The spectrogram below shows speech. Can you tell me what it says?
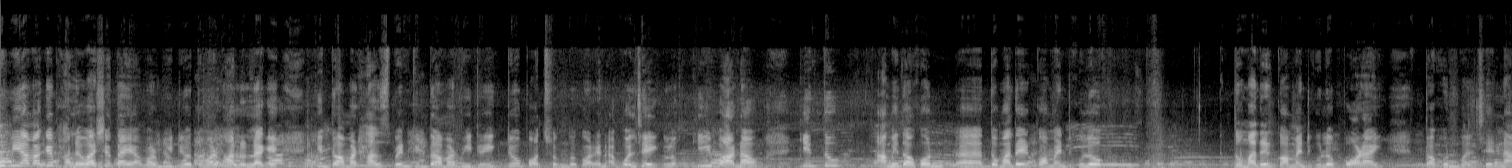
তুমি আমাকে ভালোবাসো, তাই আমার ভিডিও তোমার ভালো লাগে। কিন্তু আমার হাজব্যান্ড কিন্তু আমার ভিডিও একটুও পছন্দ করে না। বলছে, এগুলো কি বানাও? কিন্তু আমি তখন তোমাদের কমেন্টগুলো তোমাদের কমেন্টগুলো পড়াই, তখন বলছে, না,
